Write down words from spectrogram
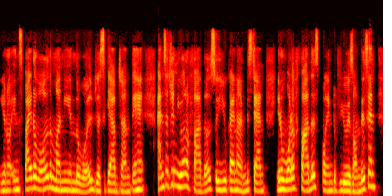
You know, in spite of all the money in the world, जैसे कि आप जानते हैं. And Sachin, you're a father, so you kind of understand, you know, what a father's point of view is on this. And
